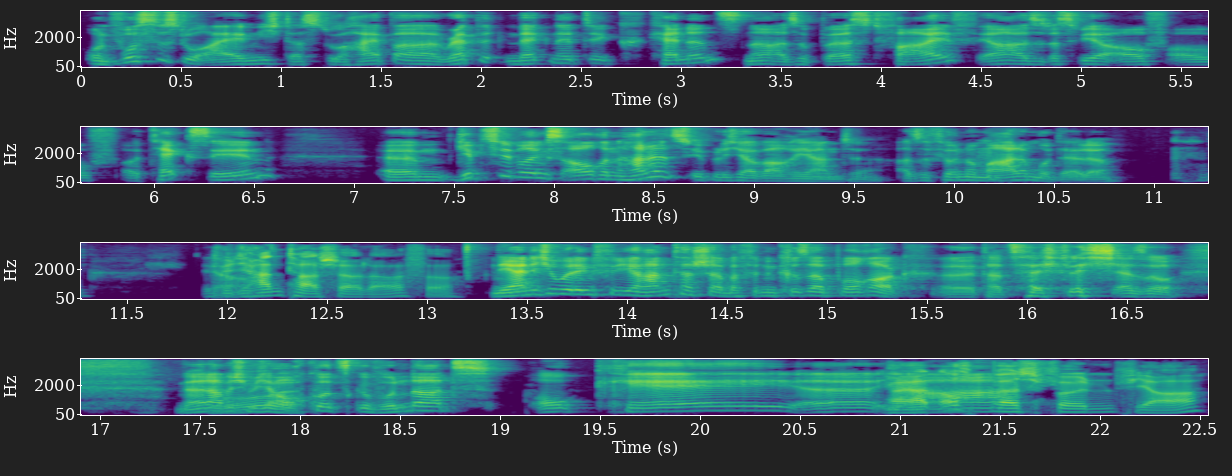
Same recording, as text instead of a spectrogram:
Und wusstest du eigentlich, dass du Hyper Rapid Magnetic Cannons, ne, also Burst 5, ja, also dass wir auf, auf äh, Tech sehen, ähm, gibt es übrigens auch in handelsüblicher Variante, also für normale Modelle. Mhm. Ja. Für die Handtasche oder was? So. Ja, nicht unbedingt für die Handtasche, aber für den Chrisa Borak äh, tatsächlich. Also, ne, da habe ich mich Cool. auch kurz gewundert. Okay, äh, Ja, er hat auch Burst 5, ja.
